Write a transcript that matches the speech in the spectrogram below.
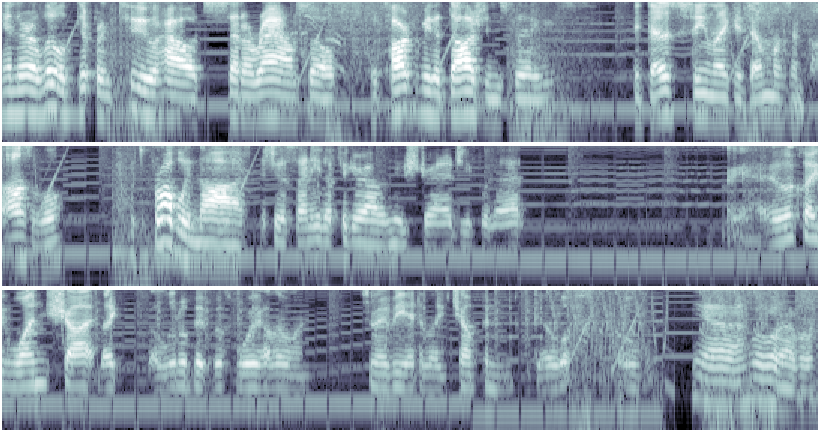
And they're a little different, too, how it's set around, so it's hard for me to dodge these things. It does seem like it's almost impossible. It's probably not. It's just I need to figure out a new strategy for that. Yeah, It looked like one shot like a little bit before the other one. So maybe you had to like jump and go. go. Yeah, well, whatever.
